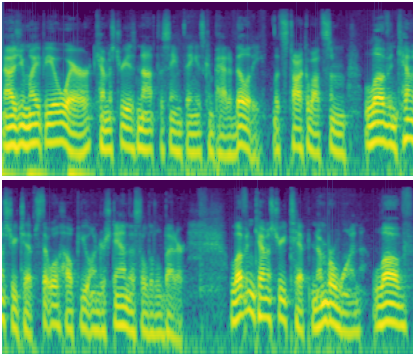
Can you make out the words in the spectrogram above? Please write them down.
Now, as you might be aware, chemistry is not the same thing as compatibility. Let's talk about some love and chemistry tips that will help you understand this a little better. Love and chemistry tip number one love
